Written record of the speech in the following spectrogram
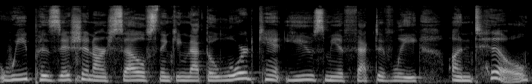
we position ourselves thinking that the Lord can't use me effectively until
